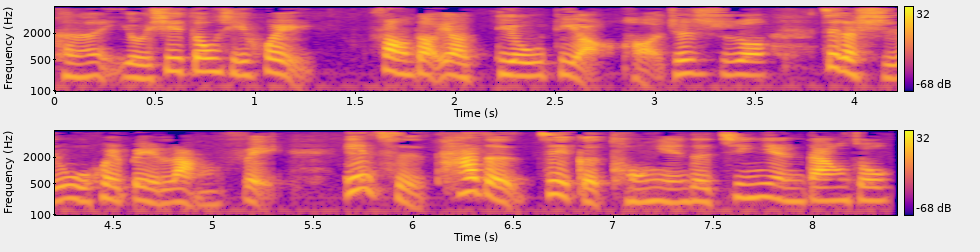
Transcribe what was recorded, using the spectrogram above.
可能有些东西会放到要丢掉，哈，就是说这个食物会被浪费，因此他的这个童年的经验当中。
